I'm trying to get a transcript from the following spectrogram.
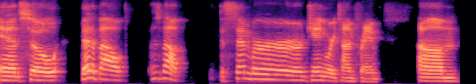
and so then about it was about December January time frame. Um,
